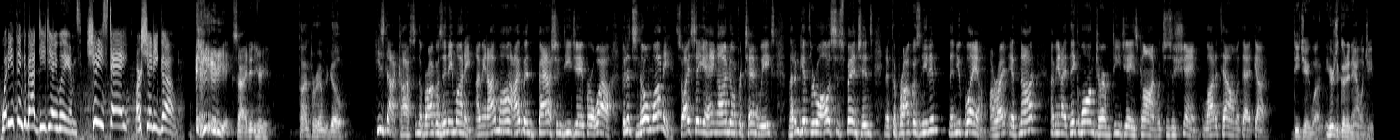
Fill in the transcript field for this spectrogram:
what do you think about DJ Williams? Should he stay or should he go? Idiot. Sorry, I didn't hear you. Time for him to go. He's not costing the Broncos any money. I mean, I'm on, I've been bashing DJ for a while, but it's no money. So I say you hang on to him for 10 weeks, let him get through all his suspensions, and if the Broncos need him, then you play him, all right? If not, I mean, I think long term DJ is gone, which is a shame. A lot of talent with that guy. DJ, well, here's a good analogy.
